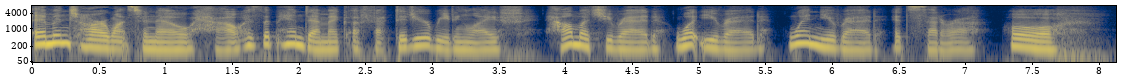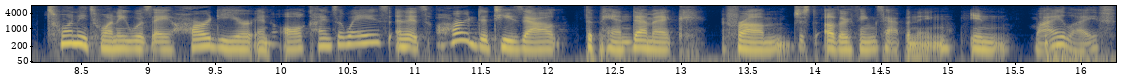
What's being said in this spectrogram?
Emin Char wants to know how has the pandemic affected your reading life? How much you read, what you read, when you read, etc. Oh, 2020 was a hard year in all kinds of ways, and it's hard to tease out the pandemic from just other things happening in my life.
